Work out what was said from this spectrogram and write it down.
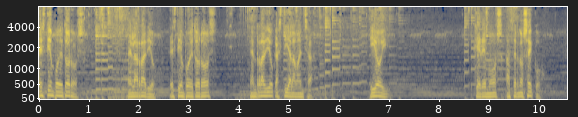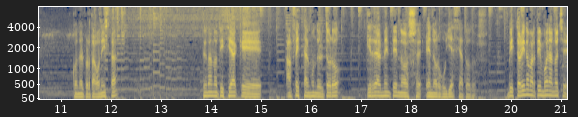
Es tiempo de toros en la radio. Es tiempo de toros en Radio Castilla-La Mancha. Y hoy queremos hacernos eco con el protagonista de una noticia que afecta al mundo del toro y realmente nos enorgullece a todos. Victorino Martín, buenas noches.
